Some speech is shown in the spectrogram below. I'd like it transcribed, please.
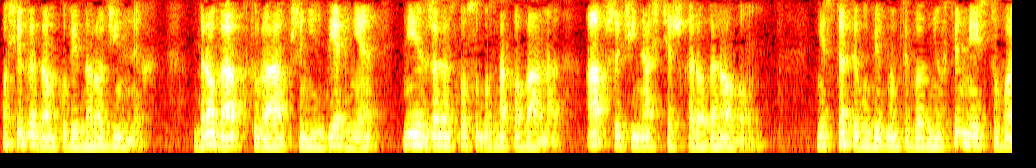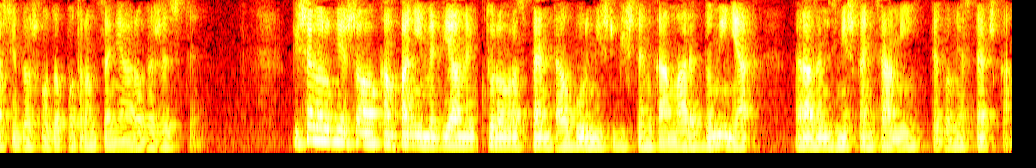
osiedle domków jednorodzinnych. Droga, która przy nich biegnie, nie jest w żaden sposób oznakowana, a przecina ścieżkę rowerową. Niestety w ubiegłym tygodniu w tym miejscu właśnie doszło do potrącenia rowerzysty. Piszemy również o kampanii medialnej, którą rozpętał burmistrz Bisztynka Marek Dominiak razem z mieszkańcami tego miasteczka.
